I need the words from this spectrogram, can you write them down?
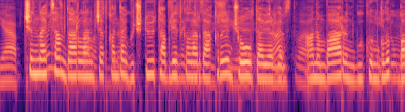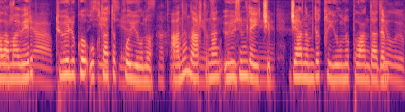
я чынын айтсам дарыланып жатканда күчтүү таблеткаларды акырын чогулта бердим. анын баарын күкүм кылып балама берип түбөлүккө уктатып коюуну анын артынан өзүм да ичип жанымды кыюуну пландадым.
